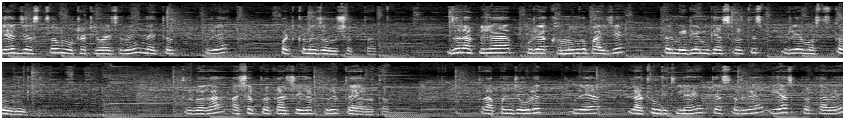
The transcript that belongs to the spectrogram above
गॅस जास्त मोठा ठेवायचा नाही नाहीतर पुऱ्या पटकन जळू शकतात. जर आपल्याला पुऱ्या खमंग पाहिजे तर मीडियम गॅसवरतीच पुऱ्या मस्त तळून घ्या. तर बघा अशा प्रकारच्या ह्या पुऱ्या तयार होतात. तर आपण जेवढे पुऱ्या लाटून घेतल्या आहेत त्या सर्व याच प्रकारे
